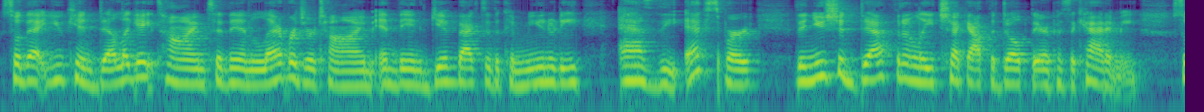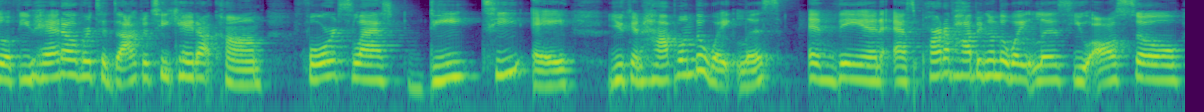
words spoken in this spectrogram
so that you can delegate time to then leverage your time and then give back to the community as the expert, then you should definitely check out the Dope Therapist Academy. So if you head over to drtk.com forward slash DTA, you can hop on the wait list. And then, as part of hopping on the wait list, you also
